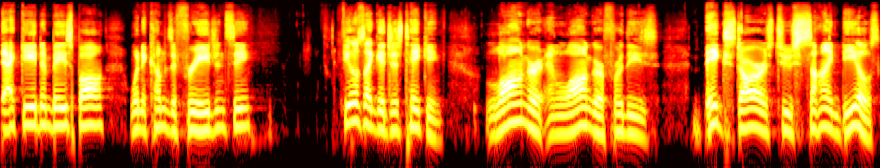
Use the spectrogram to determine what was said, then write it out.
decade in baseball, when it comes to free agency, feels like it's just taking longer and longer for these big stars to sign deals.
